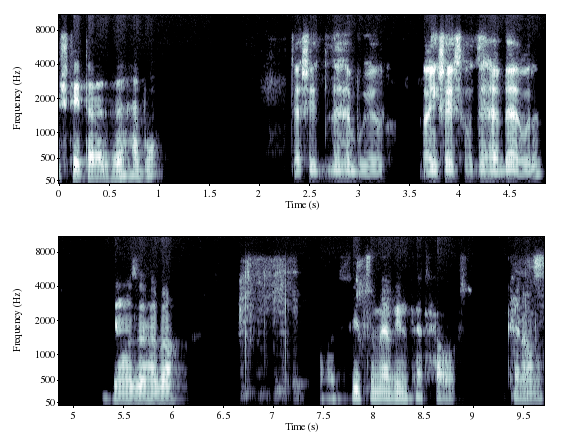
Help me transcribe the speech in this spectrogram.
Steht da Zahabu? da steht ذهبوا ja eigentlich heißt es auch ذهبا oder Genau, Zahaba. Aber es sieht so mehr wie ein Fetha aus. Keine Ahnung.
